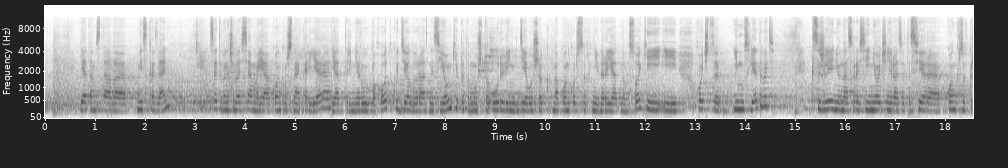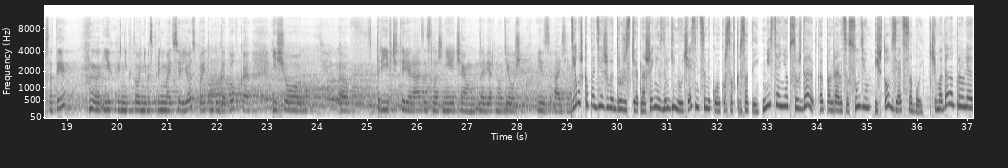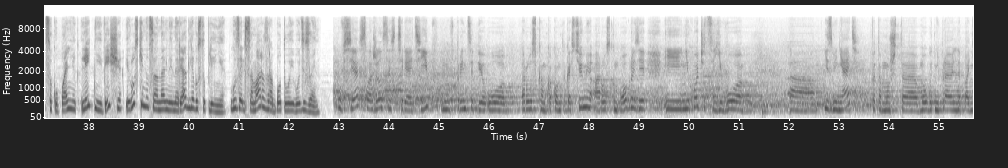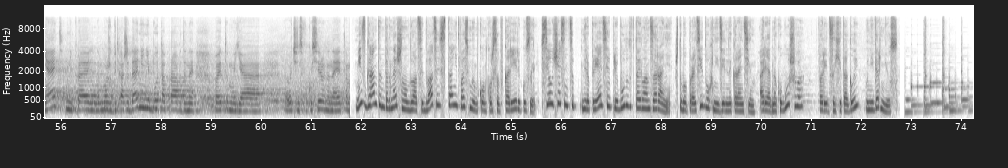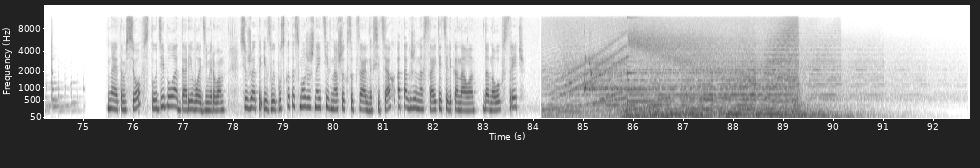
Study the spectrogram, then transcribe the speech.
Я там стала «Мисс Казань». С этого началась вся моя конкурсная карьера. Я тренирую походку, делаю разные съемки, потому что уровень девушек на конкурсах невероятно высокий, и хочется ему следовать. К сожалению, у нас в России не очень развита сфера конкурсов красоты. Их никто не воспринимает всерьез, поэтому подготовка еще э, в три-четыре раза сложнее, чем, наверное, у девушек из Азии. Девушка поддерживает дружеские отношения с другими участницами конкурсов красоты. Вместе они обсуждают, как понравится судьям и что взять с собой. В чемодан отправляются купальник, летние вещи и русский национальный наряд для выступления. Гузель сама разработала его дизайн. У всех сложился стереотип, ну, в принципе, о русском каком-то костюме, о русском образе, и не хочется его э, изменять, потому что могут неправильно понять, неправильно, может быть, ожидания не будут оправданы, поэтому я очень сфокусирована на этом. Miss Grand International 2020 станет восьмым конкурсом в карьере Гузель. Все участницы мероприятия прибудут в Таиланд заранее, чтобы пройти двухнедельный карантин. Ариадна Кугушева, Фарид Захитоглы, Univer News. На этом все. В студии была Дарья Владимирова. Сюжеты из выпуска ты сможешь найти в наших социальных сетях, а также на сайте телеканала. До новых встреч!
